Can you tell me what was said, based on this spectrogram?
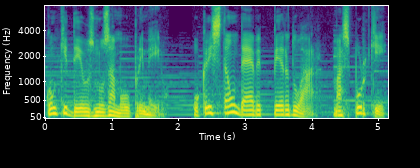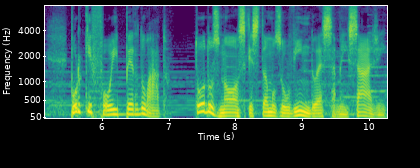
com que Deus nos amou primeiro. O cristão deve perdoar. Mas por quê? Porque foi perdoado. Todos nós que estamos ouvindo essa mensagem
